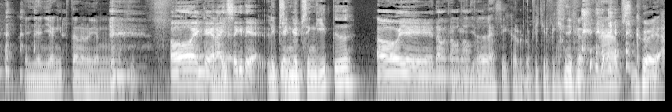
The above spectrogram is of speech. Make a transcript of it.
Nyanyi-nyanyi yang itu tangan lu yang Oh, yang kayak Raisa gitu ya? lip Yang sync lip sync gitu. Oh iya iya, iya. tahu tahu tahu. jelas sih kalau gue pikir-pikir juga ngaps gue ya.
